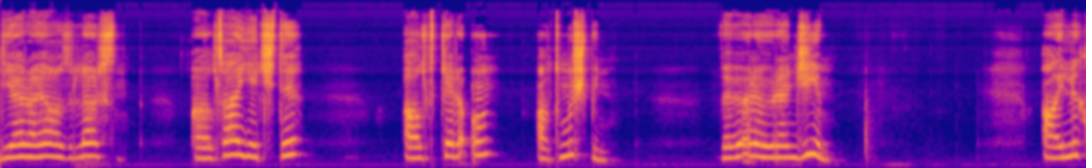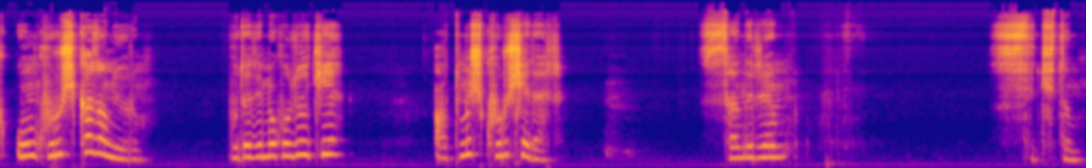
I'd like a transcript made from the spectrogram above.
diğer aya hazırlarsın. 6 ay geçti. 6 kere 10 60 bin. Ve ben öğrenciyim. Aylık 10 kuruş kazanıyorum. Bu da demek oluyor ki 60 kuruş eder. Sanırım sıçtım.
